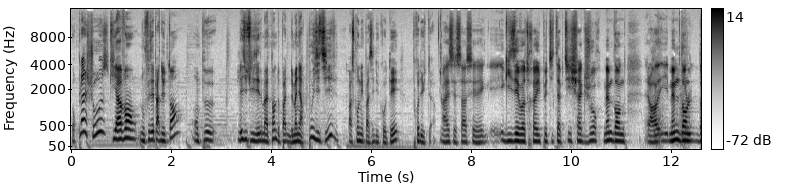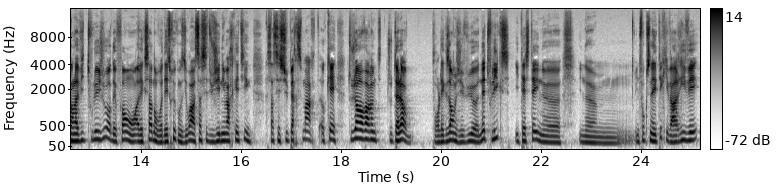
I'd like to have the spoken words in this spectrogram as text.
Donc plein de choses qui avant nous faisaient perdre du temps, on peut les utiliser maintenant de manière positive parce qu'on est passé du côté producteur. Ouais, c'est ça, c'est aiguiser votre œil petit à petit chaque jour, même dans, alors, même dans, dans la vie de tous les jours. Des fois, on- avec ça, on voit des trucs, on se dit, waouh, ça c'est du génie marketing, ça c'est super smart. Ok, toujours avoir un petit. Tout à l'heure, pour l'exemple, j'ai vu euh, Netflix, ils testaient une, euh, une, euh, une fonctionnalité qui va arriver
